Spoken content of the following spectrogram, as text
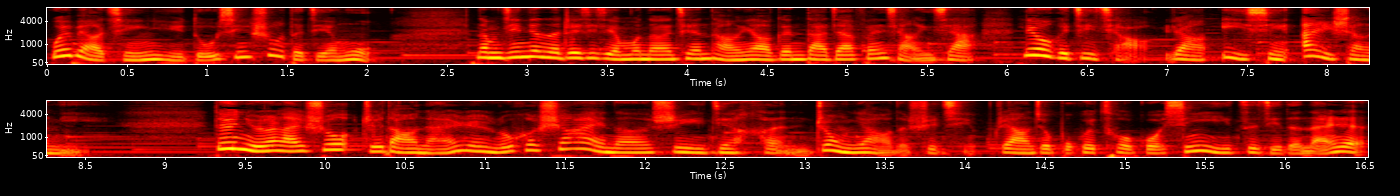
微表情与读心术》的节目。那么今天的这期节目呢，千堂要跟大家分享一下六个技巧，让异性爱上你。对于女人来说，指导男人如何深爱呢，是一件很重要的事情。这样就不会错过心仪自己的男人。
